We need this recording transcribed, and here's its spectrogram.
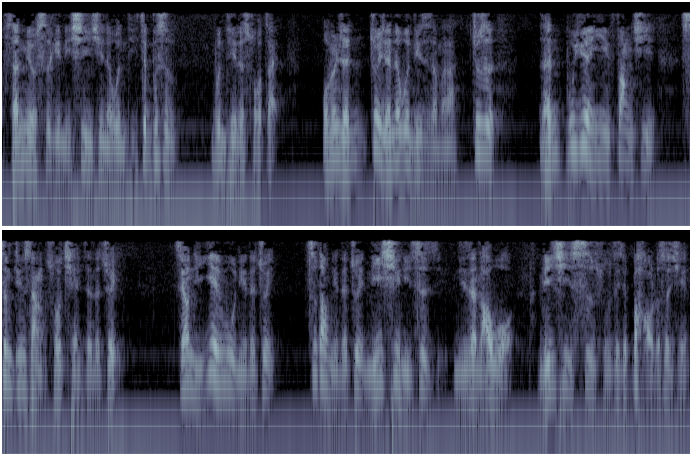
神没有赐给你信心的问题，这不是问题的所在。我们人罪人的问题是什么呢？就是人不愿意放弃圣经上所谴责的罪。只要你厌恶你的罪，知道你的罪，离弃你自己，你的老我，离弃世俗这些不好的事情。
